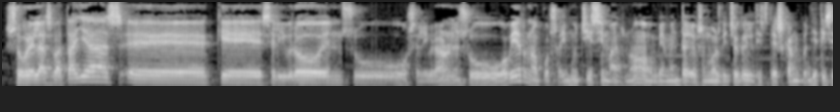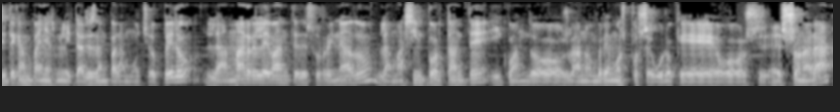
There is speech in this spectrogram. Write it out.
Sobre las batallas eh, que se libró en su o se libraron en su gobierno, pues hay muchísimas, ¿no? Obviamente, ya os hemos dicho que 17, campañas militares dan para mucho, pero la más relevante de su reinado, la más importante, y cuando os la nombremos, pues seguro que os sonará,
